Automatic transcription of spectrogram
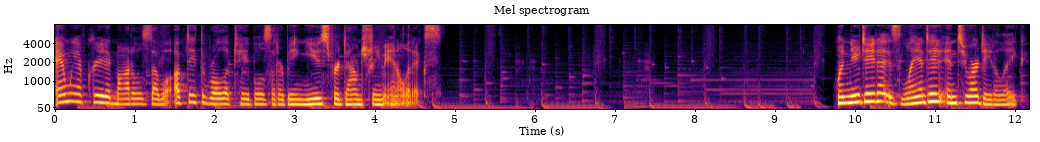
and we have created models that will update the rollup tables that are being used for downstream analytics. When new data is landed into our data lake,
